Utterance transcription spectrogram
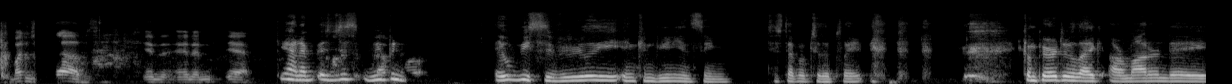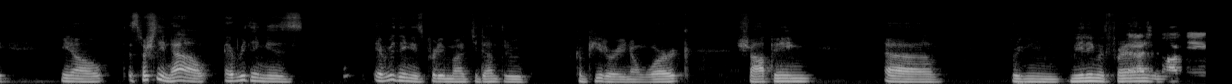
A bunch of subs. And and then yeah. Yeah, and it's just we've been. It would be severely inconveniencing to step up to the plate compared to like our modern day, you know, especially now, everything is everything is pretty much done through computer, you know, work, shopping, uh freaking meeting with friends. and- talking.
